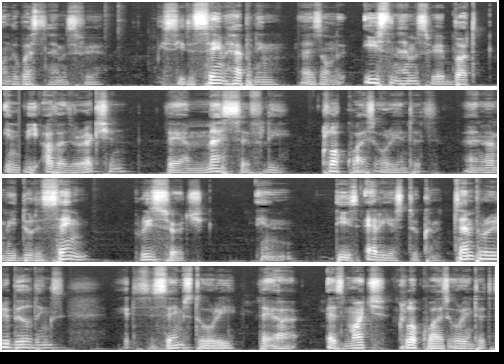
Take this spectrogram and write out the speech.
on the Western Hemisphere. We see the same happening as on the eastern hemisphere, but in the other direction. They are massively clockwise oriented. And when we do the same research in these areas to contemporary buildings, it is the same story. They are as much clockwise oriented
